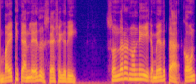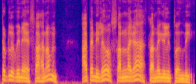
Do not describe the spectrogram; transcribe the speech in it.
బయటికి అనలేదు శేషగిరి. సుందరం నుండి ఇక మీదట కౌంటర్లు వినే సహనం అతనిలో సన్నగా సన్నగిలుతోంది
